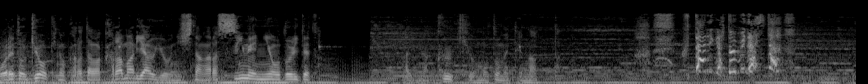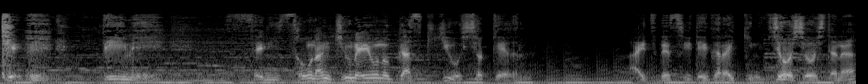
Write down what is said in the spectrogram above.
俺と行基の体は絡まり合うようにしながら水面に躍り出た。肺が空気を求めてなった。二人が飛び出した。けっ D 名背に遭難救命用のガス機器をしょってやがる。あいつで水底から一気に上昇したな。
